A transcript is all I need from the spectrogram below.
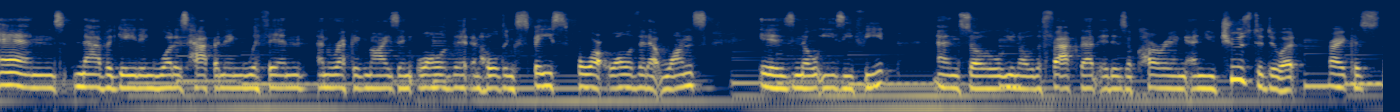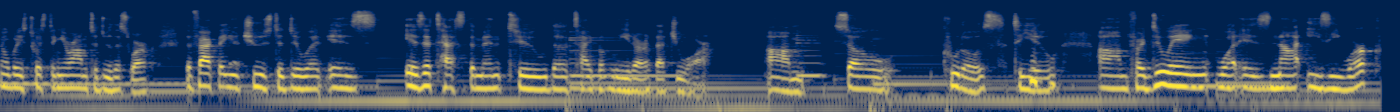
and navigating what is happening within and recognizing all of it and holding space for all of it at once is no easy feat. And so, you know, the fact that it is occurring and you choose to do it, right? Because nobody's twisting your arm to do this work. The fact that you choose to do it is is a testament to the type of leader that you are. Um, so kudos to you um, for doing what is not easy work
